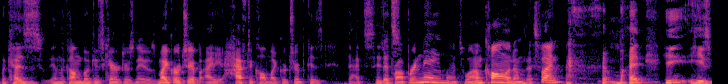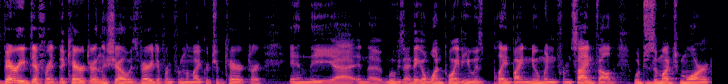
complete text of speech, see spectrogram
because in the comic book his character's name is Microchip. I have to call Microchip because that's his That's- proper name. That's what I'm calling him. That's fine. but he he's very different. The character in the show is very different from the microchip character in the uh, in the movies. I think at one point he was played by Newman from Seinfeld, which is a much more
